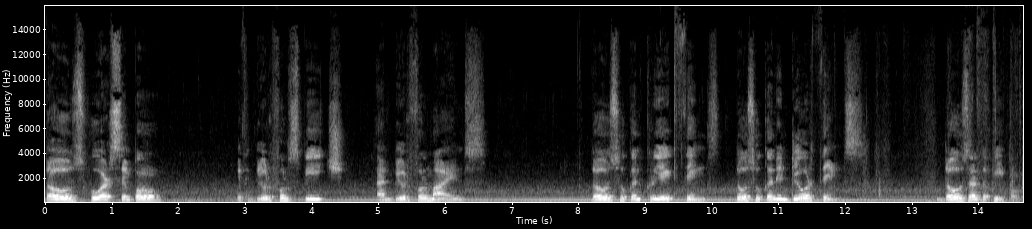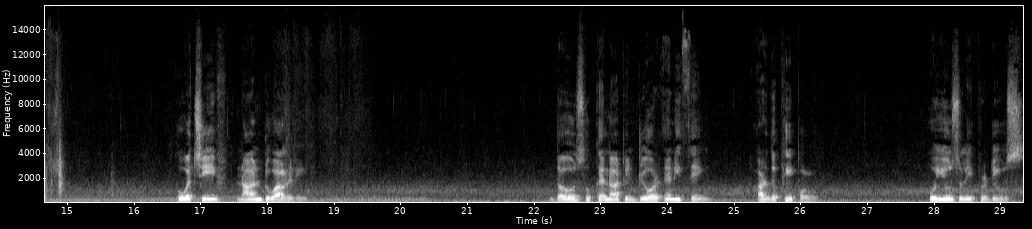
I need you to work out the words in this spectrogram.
Those who are simple, with beautiful speech and beautiful minds, those who can create things, those who can endure things, those are the people who achieve non duality. Those who cannot endure anything are the people who usually produce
